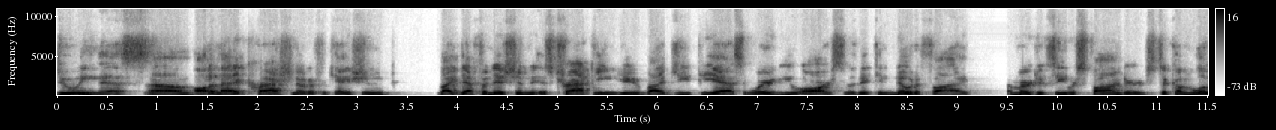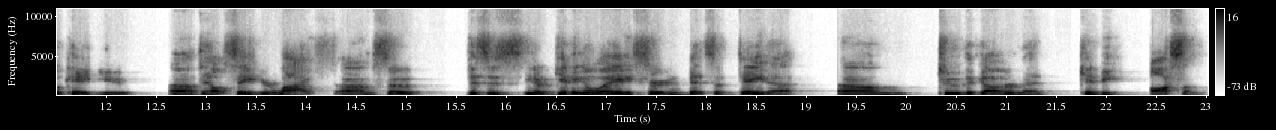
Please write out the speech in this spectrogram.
doing this. Um, automatic crash notification by definition is tracking you by GPS where you are so that it can notify emergency responders to come locate you uh, to help save your life. Um, so this is, you know, giving away certain bits of data um, to the government can be awesome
